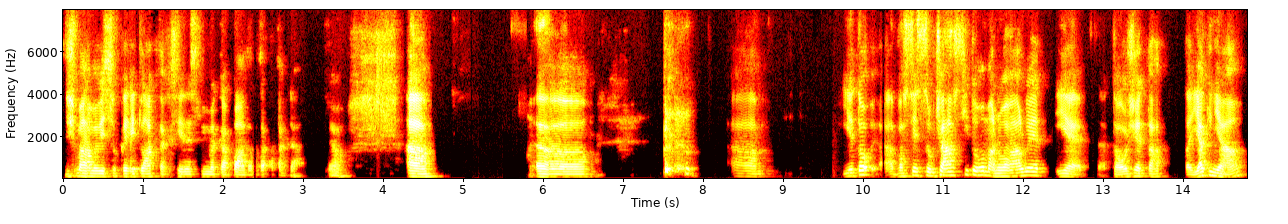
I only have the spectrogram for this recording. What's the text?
když máme vysoký tlak, tak si nesmíme kapat a, ta, a tak dále. Jo. A, uh, a je to vlastně součástí toho manuálu je, je to, že ta, ta jagňa,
